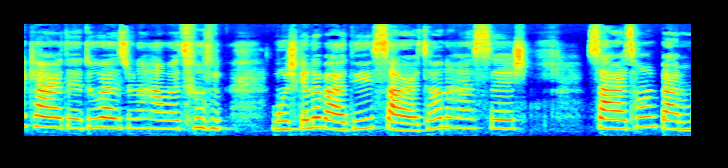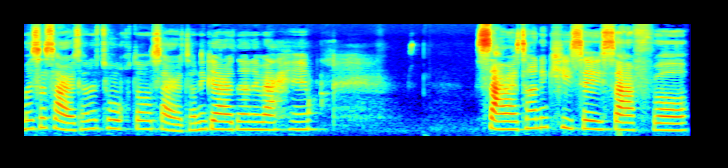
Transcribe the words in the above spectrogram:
نکرده دور از جون همتون. مشکل بعدی سرطان هستش. سرطان بر مثل سرطان تختان سرطان گردن رحم. سرطان کیسه صفرا.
